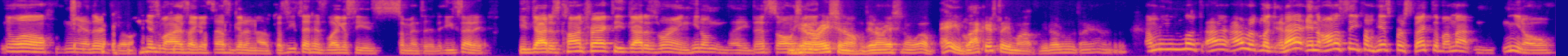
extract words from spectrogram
Well, yeah, there you go. In his eyes, I guess that's good enough because he said his legacy is cemented. He said it. He's got his contract. He's got his ring. He don't like that's all. Generational, generational wealth. Hey, Black History Month. You know what I'm saying? I mean, look, I, I look, and I, and honestly, from his perspective, I'm not, you know,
